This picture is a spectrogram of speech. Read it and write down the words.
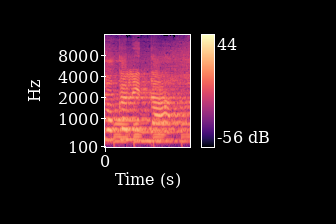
poco linda.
